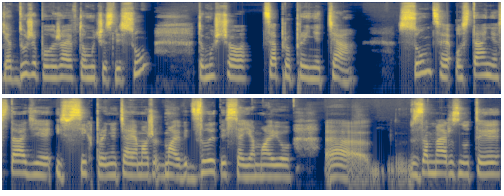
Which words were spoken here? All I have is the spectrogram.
я дуже поважаю в тому числі сум, тому що це про прийняття. Сум це остання стадія із всіх прийняття. Я маю, маю відзлитися, я маю е, замерзнути,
